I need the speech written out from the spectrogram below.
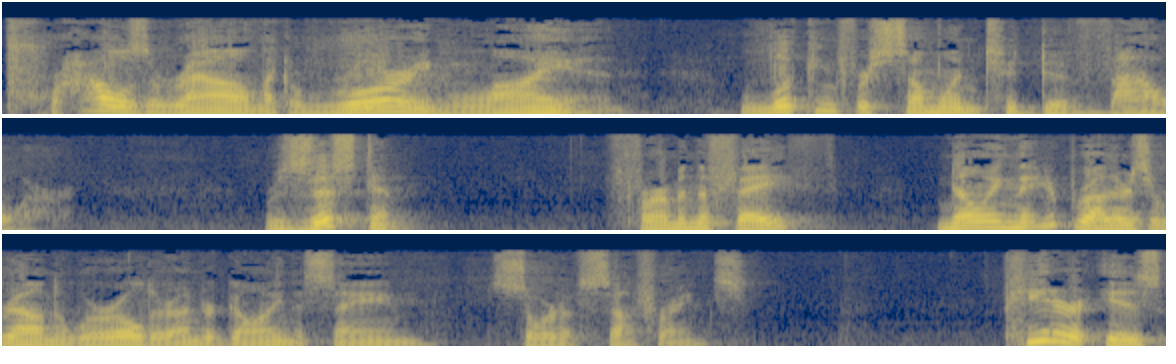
prowls around like a roaring lion looking for someone to devour. Resist him. Firm in the faith, knowing that your brothers around the world are undergoing the same sort of sufferings. Peter is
